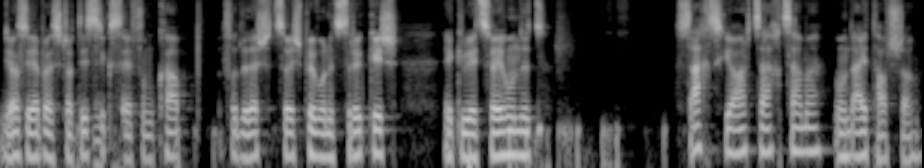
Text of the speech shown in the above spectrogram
Ja, sie haben eine Statistik gesehen vom Cup von den letzten zwei Spielen, wo er zurück ist. Irgendwie 260 Yards echt zusammen und ein Touchdown.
